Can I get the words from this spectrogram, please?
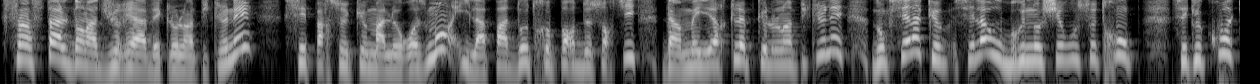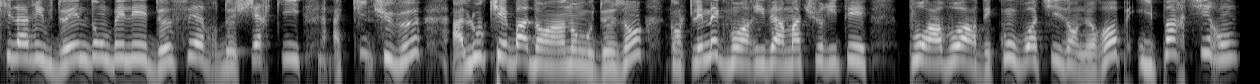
s'installe dans la durée avec l'Olympique Lyonnais, c'est parce que malheureusement, il n'a pas d'autre porte de sortie d'un meilleur club que l'Olympique Lyonnais. Donc c'est là, que, là où Bruno Chéroux se trompe. C'est que quoi qu'il arrive, de Ndombele, de Fèvre, de Cherki, à qui tu veux, à Loukeba dans un an ou deux ans, quand les mecs vont arriver à maturité pour avoir des convoitises en Europe, ils partiront.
